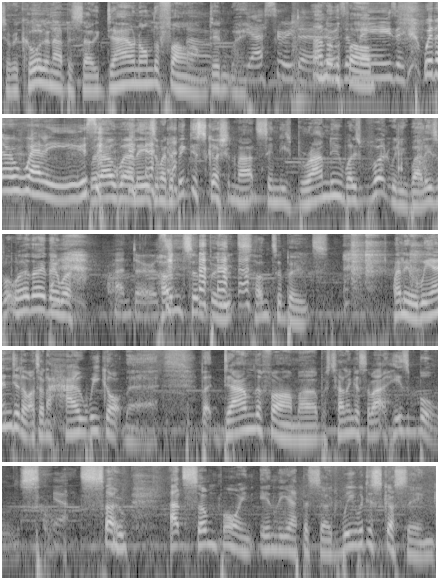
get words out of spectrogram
to record an episode down on the farm, oh, didn't we? Oh, Yes, we did. And it was farm. amazing with our wellies. With our wellies, and we had a big discussion about Cindy's brand new wellies. We weren't really wellies, what were they? They were hunters. hunter boots, hunter boots. Anyway, we ended up, I don't know how we got there, but Dan the farmer was telling us about his bulls. Yeah. So, at some point in the episode, we were discussing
